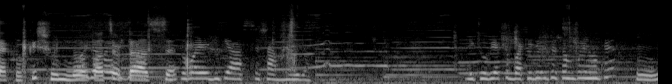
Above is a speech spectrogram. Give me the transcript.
দেখো কি সুন্দর কচ্ছপটা আসছে। তোমার এদিকে আসছে সামনে এই ছবি একটা বাটি দেবে তো শঙ্করী আমাকে? হুম।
